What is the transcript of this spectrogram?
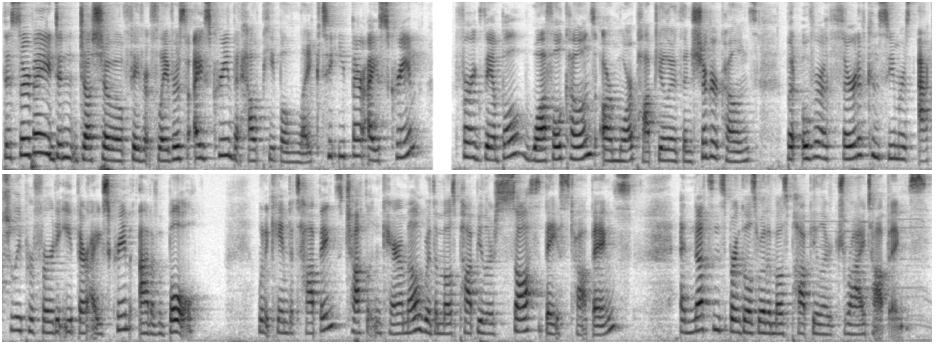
The survey didn't just show favorite flavors of ice cream, but how people like to eat their ice cream. For example, waffle cones are more popular than sugar cones, but over a third of consumers actually prefer to eat their ice cream out of a bowl. When it came to toppings, chocolate and caramel were the most popular sauce based toppings, and nuts and sprinkles were the most popular dry toppings.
